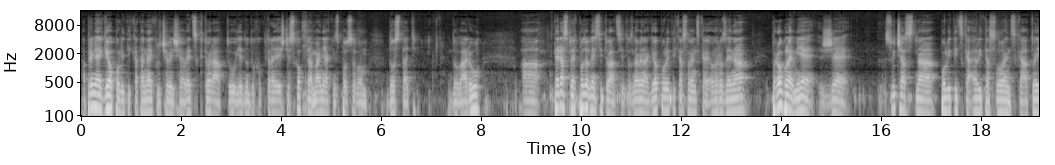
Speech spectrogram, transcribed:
A pre mňa je geopolitika tá najkľúčovejšia vec, ktorá tu jednoducho, ktorá je ešte schopná ma nejakým spôsobom dostať do varu. A teraz sme v podobnej situácii, to znamená, geopolitika Slovenska je ohrozená. Problém je, že súčasná politická elita Slovenska, a to je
